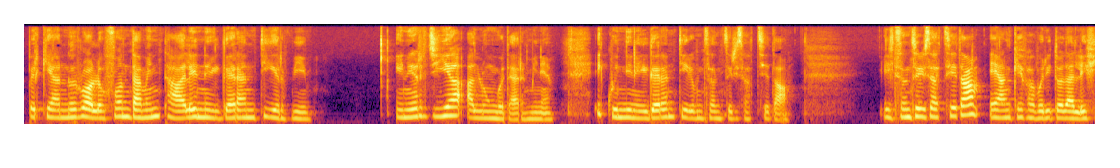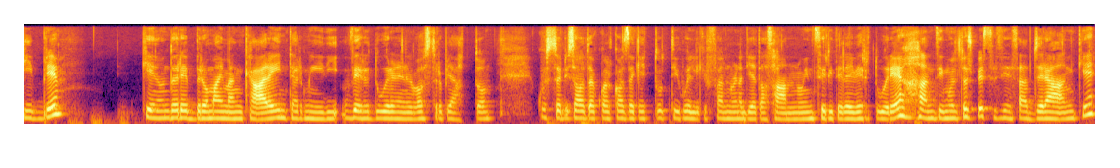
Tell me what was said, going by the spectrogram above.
perché hanno un ruolo fondamentale nel garantirvi energia a lungo termine e quindi nel garantire un senso di sazietà. Il senso di sazietà è anche favorito dalle fibre, che non dovrebbero mai mancare in termini di verdure nel vostro piatto. Questo di solito è qualcosa che tutti quelli che fanno una dieta sanno, inserite le verdure, anzi molto spesso si esagera anche,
